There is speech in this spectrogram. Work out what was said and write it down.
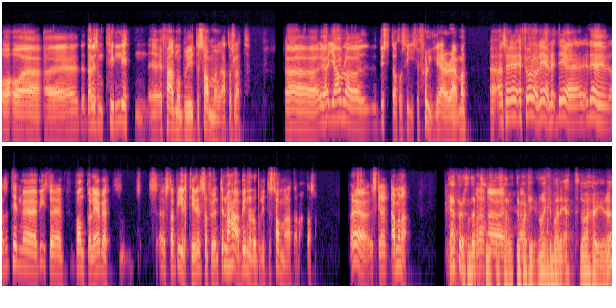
Og, og eh, det er liksom tilliten er i ferd med å bryte sammen, rett og slett. Uh, jævla dystert å si, selvfølgelig er det det. Men uh, altså, jeg, jeg føler det er, det det er altså, Til og med vi som er vant til å leve i et stabilt tillitssamfunn, til og med her begynner det å bryte sammen etter hvert. Altså. Og det er skremmende. Jeg føler som det er to eh, konservative partier nå, ikke bare ett. Du har Høyre,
